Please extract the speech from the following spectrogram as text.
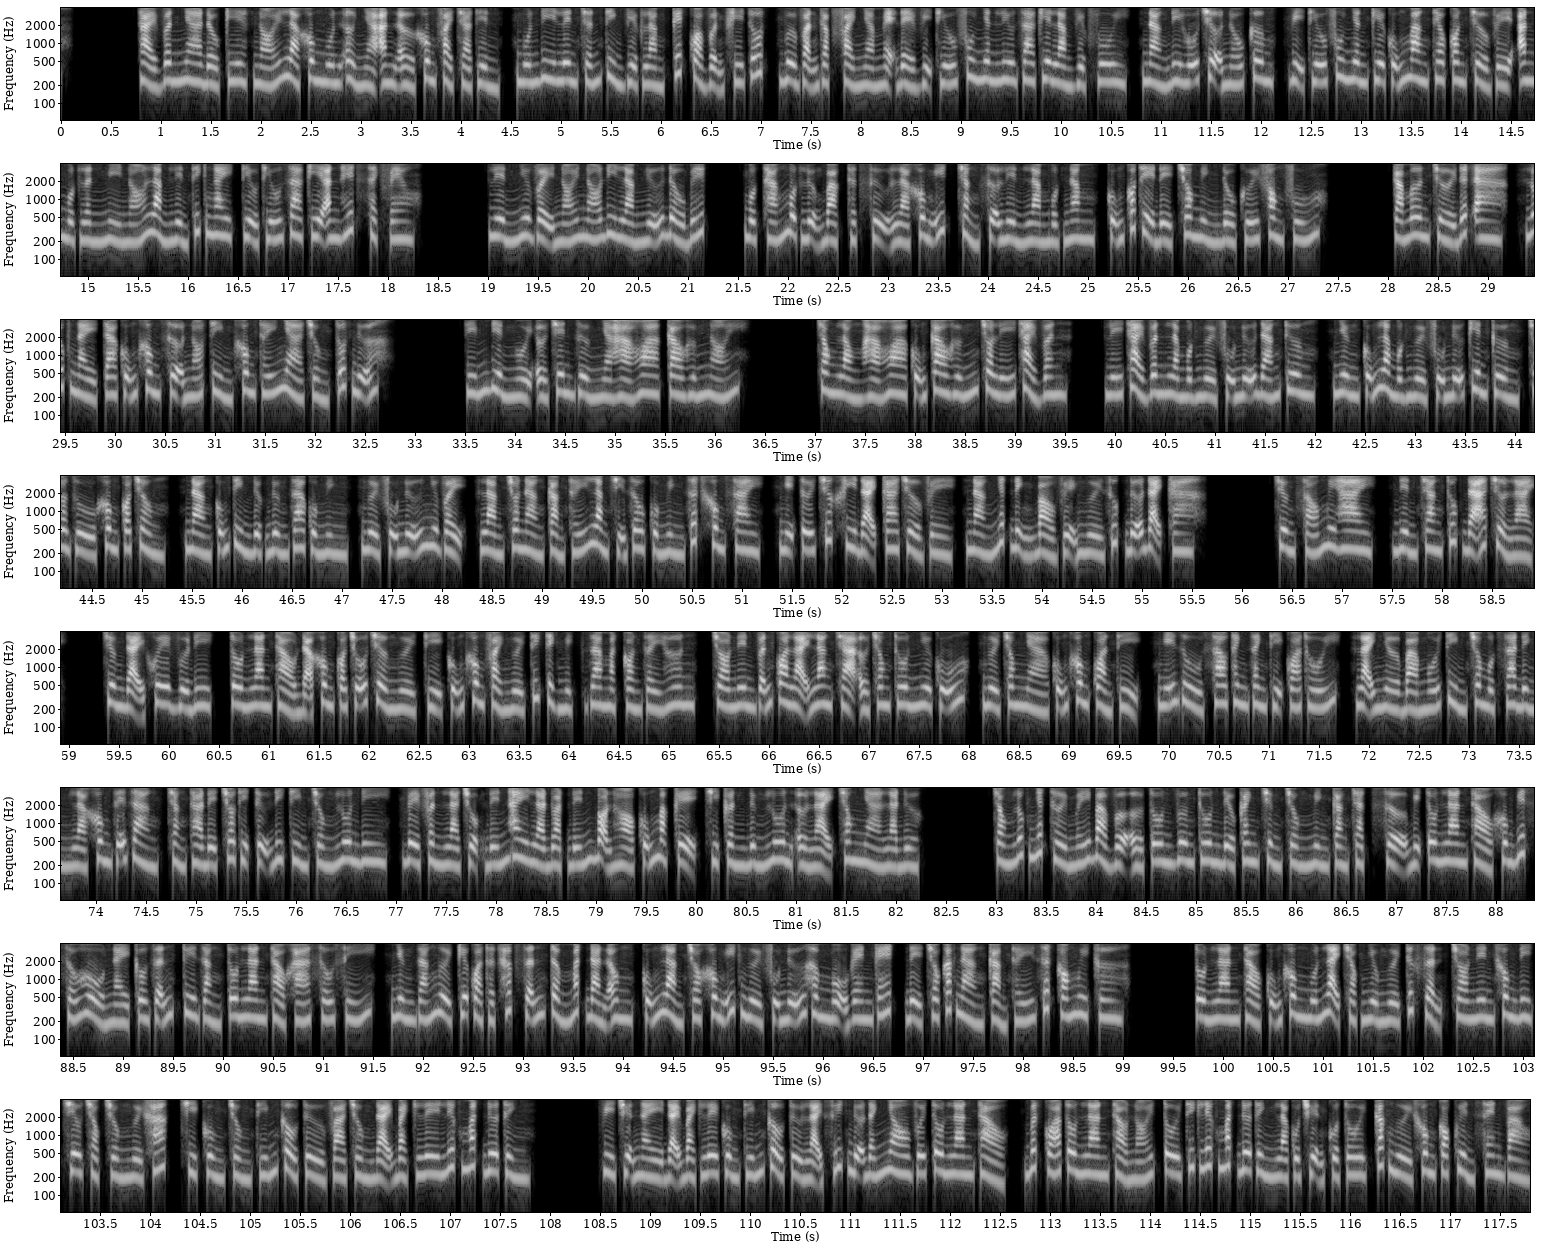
Thải Vân Nha đầu kia nói là không muốn ở nhà ăn ở không phải trả tiền, muốn đi lên chấn tìm việc làm, kết quả vận khí tốt, vừa vặn gặp phải nhà mẹ đẻ vị thiếu phu nhân lưu ra kia làm việc vui, nàng đi hỗ trợ nấu cơm, vị thiếu phu nhân kia cũng mang theo con trở về ăn một lần mì nó làm liền thích ngay, tiểu thiếu gia kia ăn hết sạch veo. Liền như vậy nói nó đi làm nữ đầu bếp. Một tháng một lượng bạc thật sự là không ít, chẳng sợ liền làm một năm, cũng có thể để cho mình đầu cưới phong phú. Cảm ơn trời đất a lúc này ta cũng không sợ nó tìm không thấy nhà chồng tốt nữa. Tím Điền ngồi ở trên giường nhà Hà Hoa cao hứng nói. Trong lòng Hà Hoa cũng cao hứng cho Lý Thải Vân. Lý Thải Vân là một người phụ nữ đáng thương, nhưng cũng là một người phụ nữ kiên cường, cho dù không có chồng, nàng cũng tìm được đường ra của mình, người phụ nữ như vậy, làm cho nàng cảm thấy làm chị dâu của mình rất không sai, nghĩ tới trước khi đại ca trở về, nàng nhất định bảo vệ người giúp đỡ đại ca. chương 62, Điền Trang Thúc đã trở lại. Trương Đại Khuê vừa đi, Tôn Lan Thảo đã không có chỗ chờ người thì cũng không phải người tích tịch mịch ra mặt còn dày hơn, cho nên vẫn qua lại lang trà ở trong thôn như cũ, người trong nhà cũng không quản thị, nghĩ dù sao thanh danh thị quá thối, lại nhờ bà mối tìm cho một gia đình là không dễ dàng, chẳng thà để cho thị tự đi tìm chồng luôn đi, về phần là trộm đến hay là đoạt đến bọn họ cũng mặc kệ, chỉ cần đừng luôn ở lại trong nhà là được. Trong lúc nhất thời mấy bà vợ ở tôn vương thôn đều canh chừng chồng mình càng chặt sợ bị tôn lan thảo không biết xấu hổ này câu dẫn tuy rằng tôn lan thảo khá xấu xí, nhưng dáng người kia quả thật hấp dẫn tầm mắt đàn ông cũng làm cho không ít người phụ nữ hâm mộ ghen ghét để cho các nàng cảm thấy rất có nguy cơ. Tôn Lan Thảo cũng không muốn lại chọc nhiều người tức giận cho nên không đi trêu chọc chồng người khác, chỉ cùng chồng thím cầu tử và chồng đại bạch lê liếc mắt đưa tình. Vì chuyện này đại bạch lê cùng thím cầu tử lại suýt nữa đánh nhau với Tôn Lan Thảo, bất quá Tôn Lan Thảo nói tôi thích liếc mắt đưa tình là của chuyện của tôi, các người không có quyền xen vào.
